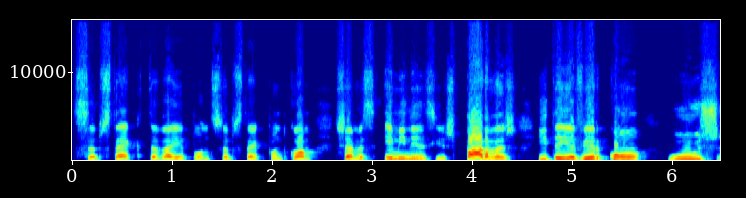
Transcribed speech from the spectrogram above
Substack, tadeia.substack.com, chama-se Eminências Pardas e tem a ver com os uh,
